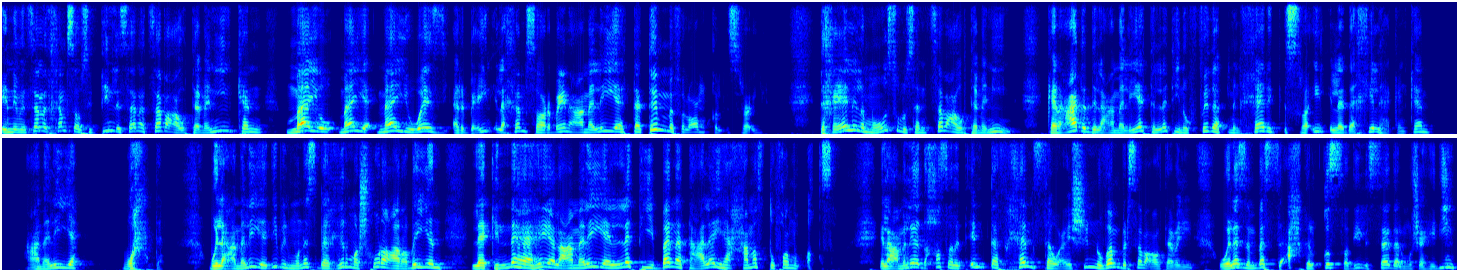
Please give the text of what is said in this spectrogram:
إن من سنة 65 لسنة 87 كان ما يو ما ي... ما يوازي 40 إلى 45 عملية تتم في العمق الإسرائيلي. تخيلي لما وصلوا سنة 87 كان عدد العمليات التي نفذت من خارج إسرائيل إلى داخلها كان كام؟ عملية واحدة. والعملية دي بالمناسبة غير مشهورة عربيا لكنها هي العملية التي بنت عليها حماس طوفان الأقصى. العملية دي حصلت إمتى؟ في 25 نوفمبر 87 ولازم بس أحكي القصة دي للسادة المشاهدين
